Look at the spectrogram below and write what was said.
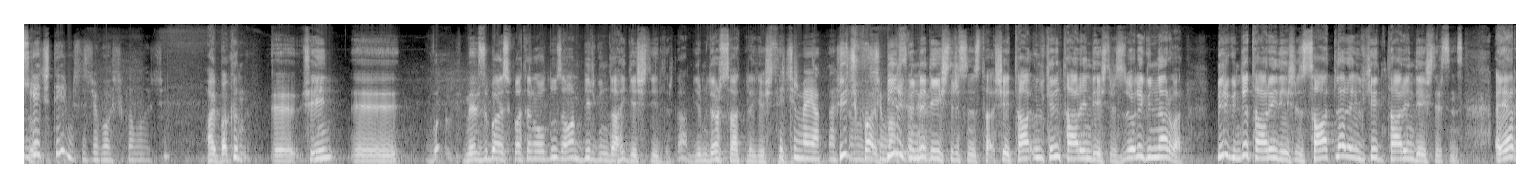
kokusu. geç değil mi sizce bu açıklamalar için? Hayır bakın e, şeyin e, mevzu bahis vatan olduğu zaman bir gün dahi geç değildir. Tamam mı? 24 saat bile geç değildir. Seçime yaklaştığımız Hiç fark için bir bahsediyorum. günde değiştirirsiniz. Ta- şey ta, ülkenin tarihini değiştirirsiniz. Öyle günler var. Bir günde tarihi değiştirirsiniz. Saatlerle ülkenin tarihini değiştirirsiniz. Eğer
